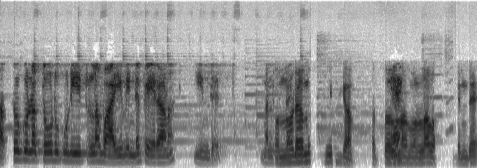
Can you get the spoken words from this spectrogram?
സത്വഗുണത്തോട് കൂടിയിട്ടുള്ള വായുവിന്റെ പേരാണ് ഇന്ദ്രൻ. വിശദീകരിക്കാം സത്വഗുണമുള്ള വാക്കിന്റെ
